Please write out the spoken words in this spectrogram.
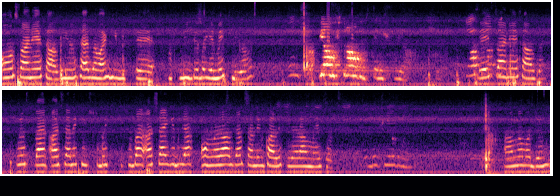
10 saniye kaldı. Yunus her zaman gibi e, videoda yemek yiyor. Bir alıştıramadım seni şuraya. Ya 5 sen- saniye kaldı. Yunus ben aşağıdaki sudaki, sudan aşağı gideceğim. Onları alacağım. Sen de yukarıdakileri almaya çalış. Yorma. Anlamadım.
